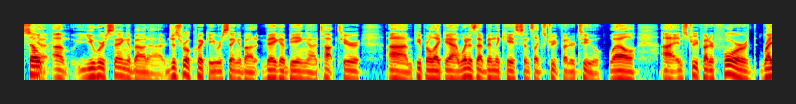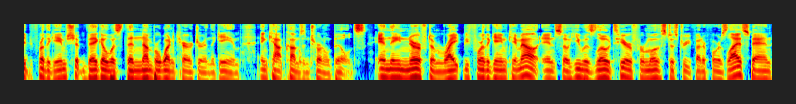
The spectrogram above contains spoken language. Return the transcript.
So yeah, um, you were saying about uh, just real quick, you were saying about Vega being uh, top tier. Um, people are like, yeah, when has that been the case since like Street Fighter Two? Well, uh, in Street Fighter Four, right before the game shipped, Vega was the number one character in the game in Capcom's internal builds, and they nerfed him right before the game came out, and so he was low tier for most of Street Fighter 4's lifespan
